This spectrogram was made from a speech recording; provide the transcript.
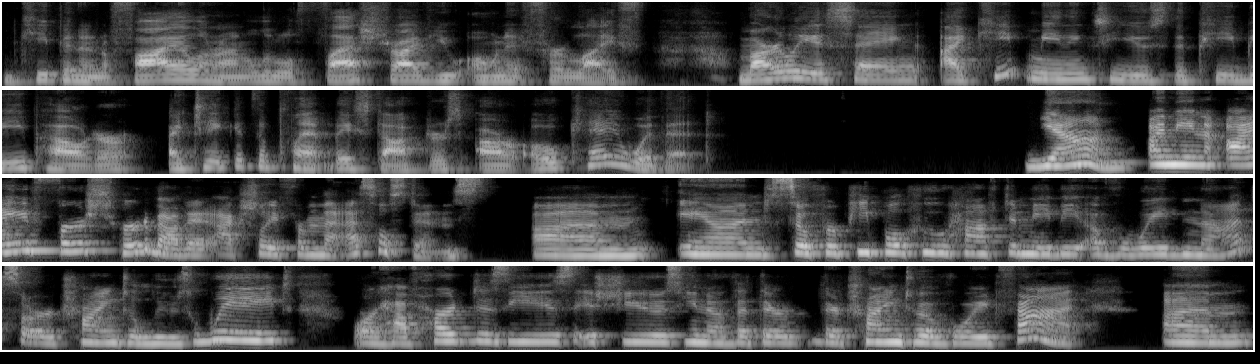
and keep it in a file or on a little flash drive you own it for life. Marley is saying, I keep meaning to use the PB powder. I take it the plant based doctors are okay with it. Yeah. I mean, I first heard about it actually from the Esselstyns. Um, and so for people who have to maybe avoid nuts or trying to lose weight or have heart disease issues, you know, that they're they're trying to avoid fat, um,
